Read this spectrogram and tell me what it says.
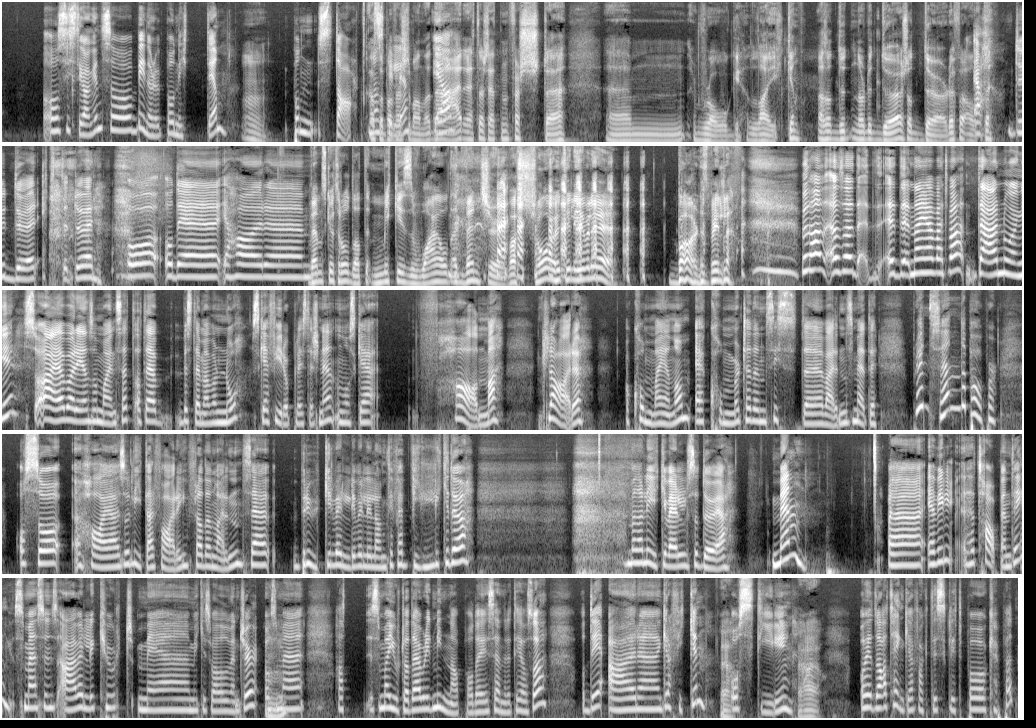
og siste gangen så begynner du på nytt igjen. Mm. På starten Altså av på spillet. første bane. Det Ja. er rett og slett den første um, rogue-liken. Altså, du, når du dør, så dør du for alltid. Ja, du dør ekte dør. Og, og det Jeg har uh... Hvem skulle trodd at Mickey's Wild Adventure var så utilgivelig? Barnespillet! Men han, altså det, det, Nei, jeg vet hva. Det er noen ganger så er jeg bare i en sånn mindset at jeg bestemmer meg for nå skal jeg fyre opp PlayStation 1, og nå skal jeg faen meg klare å komme meg gjennom. Jeg kommer til den siste verden som heter Prince and the Pauper. Og så har jeg så lite erfaring fra den verden, så jeg bruker veldig veldig lang tid, for jeg vil ikke dø. Men allikevel så dør jeg. Men uh, jeg vil ta opp en ting som jeg syns er veldig kult med Mickey's Wild Adventure, og som, jeg har, som har gjort at jeg har blitt minna på det i senere tid også. Og det er uh, grafikken Ja. og stilen. Ja, ja. Og da tenker jeg faktisk litt på Cuphead.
